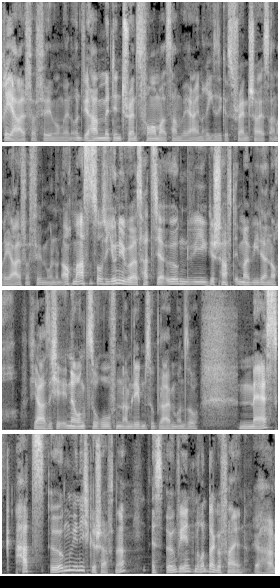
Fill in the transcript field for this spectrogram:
Realverfilmungen und wir haben mit den Transformers haben wir ja ein riesiges Franchise an Realverfilmungen und auch Masters of the Universe hat es ja irgendwie geschafft, immer wieder noch ja sich Erinnerung zu rufen, am Leben zu bleiben und so. Mask hat's irgendwie nicht geschafft, ne? Ist irgendwie hinten runtergefallen. Ja,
